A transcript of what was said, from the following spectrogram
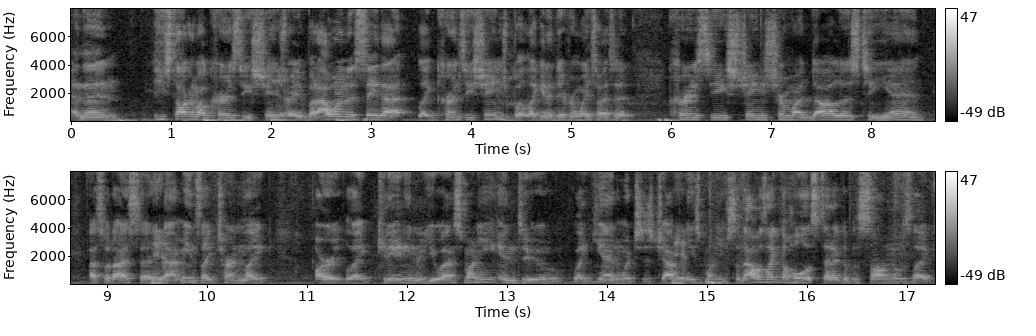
And then he's talking about currency exchange Yeah. right? But i wanted to say that like currency exchange but like in a different way. So i said currency exchange turn my dollars to yen. That's what i said. Yeah. that means like turn like our like Canadian or U.S. money into like yen, which is Japanese money. So that was like the whole aesthetic of the song. It was like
